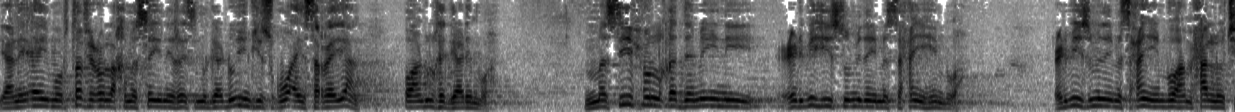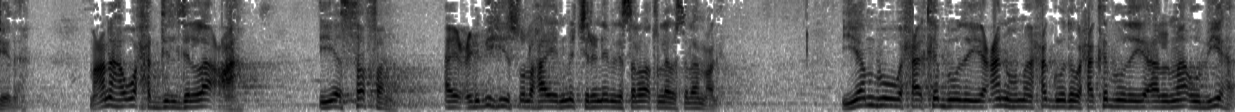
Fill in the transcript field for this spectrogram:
yani ay murtaficu lakhmasayni raysmagaadhooyinkiisu kuwa ay sarreeyaan oo aan dhulka gaadhin buu masiixu lqadamayni cidhbihiisu miday masaxan yihiin buu ah. Cidhbihiisu miday masaxan yihiin buu ah maxaa loo jeedaa? Macnaha wax dildilaaca iyo safan ay cidhbihiisu lahaayeen ma jira nebiga salawatu ullahi wasalaamu calayh. Yambuu waxaa ka boodaya canhumaa xaggooda waxaa ka boodaya almaa'u biyaha.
